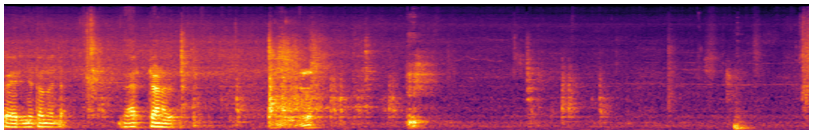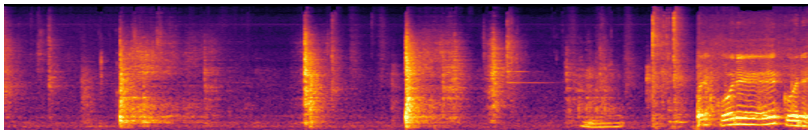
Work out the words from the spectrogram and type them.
കരിഞ്ഞിട്ടൊന്നുമില്ല. കറക്റ്റാണത്. കോര് കോര്. കോര്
